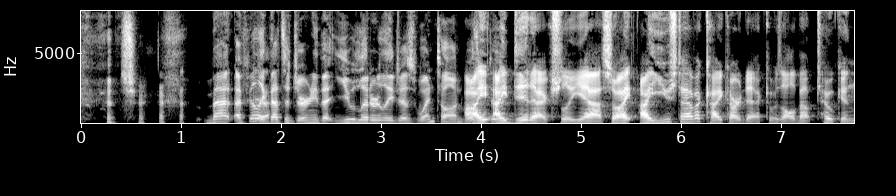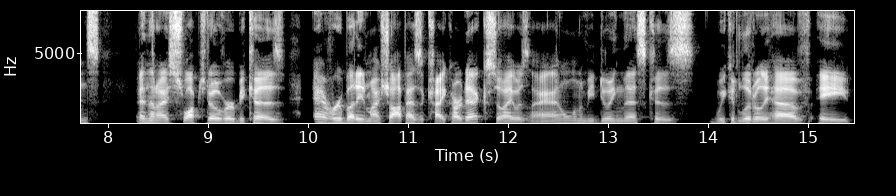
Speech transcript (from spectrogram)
sure. Matt, I feel Yeah. like that's a journey that you literally just went on. I, I did actually, yeah. So I, I used to have a Kykar deck. It was all about tokens. And then I swapped it over because everybody in my shop has a Kykar deck. So I was like, I don't want to be doing this because we could literally have a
